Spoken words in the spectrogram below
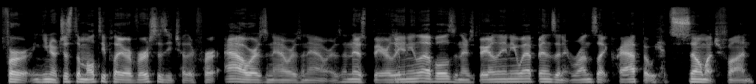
for you know just the multiplayer versus each other for hours and hours and hours and there's barely any levels and there's barely any weapons and it runs like crap but we had so much fun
